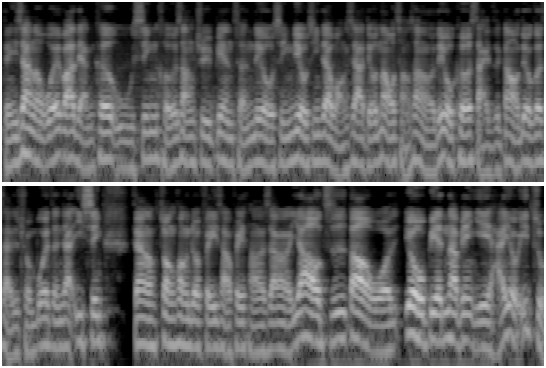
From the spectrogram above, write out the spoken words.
等一下呢，我会把两颗五星合上去变成六星，六星再往下丢。那我场上有六颗骰子，刚好六颗骰子全部会增加一星，这样状况就非常非常的香了。要知道我右边那边也还有一组，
